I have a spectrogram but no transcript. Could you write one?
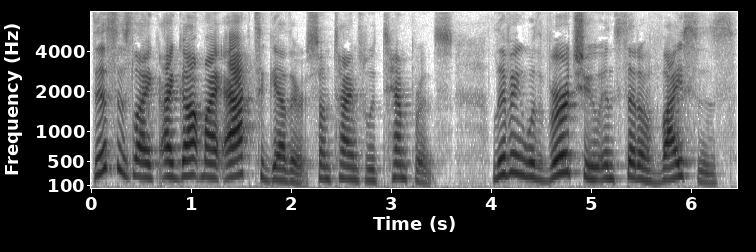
This is like I got my act together sometimes with temperance, living with virtue instead of vices.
